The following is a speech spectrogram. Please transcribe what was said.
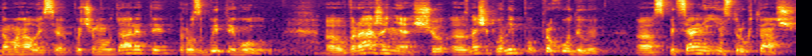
намагалися по чому вдарити, розбити голову. Е, Враження, що е, значить, вони проходили е, спеціальний інструктаж.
